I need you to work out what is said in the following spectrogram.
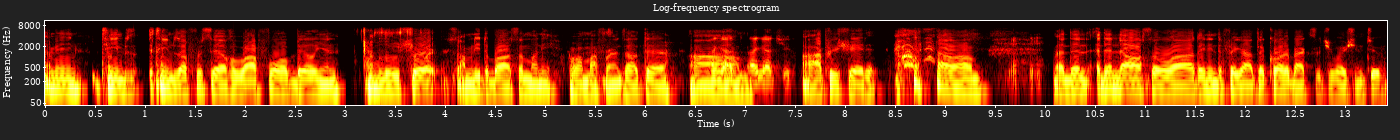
I mean teams teams up for sale for about four billion. I'm a little short, so I'm gonna need to borrow some money for all my friends out there. I got Um, I got you. I appreciate it. um, and then and then also uh, they need to figure out their quarterback situation too.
